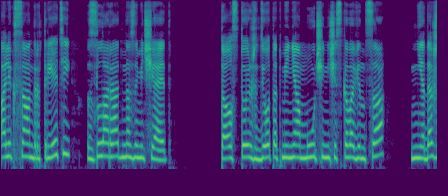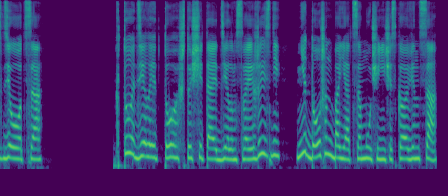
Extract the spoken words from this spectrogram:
Александр III злорадно замечает. Толстой ждет от меня мученического венца, не дождется. Кто делает то, что считает делом своей жизни – не должен бояться мученического венца,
